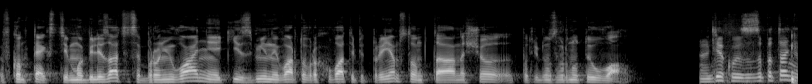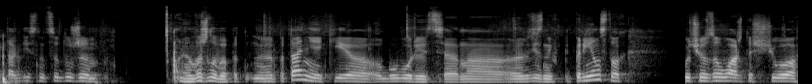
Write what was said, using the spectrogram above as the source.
в контексті мобілізації, це бронювання, які зміни варто врахувати підприємствам та на що потрібно звернути увагу. Дякую за запитання. Так, дійсно, це дуже важливе питання, яке обговорюється на різних підприємствах. Хочу зауважити, що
